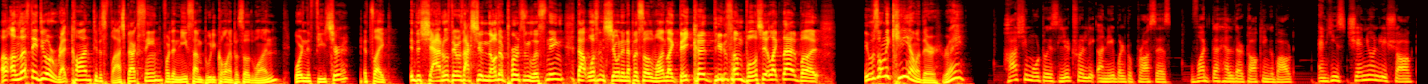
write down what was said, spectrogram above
unless they do a retcon to this flashback scene for the Nissan booty call in episode one, or in the future, it's like in the shadows there was actually another person listening that wasn't shown in episode one. Like they could do some bullshit like that, but it was only Kiriyama there, right? Hashimoto is literally unable to process what the hell they're talking about, and he's genuinely shocked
